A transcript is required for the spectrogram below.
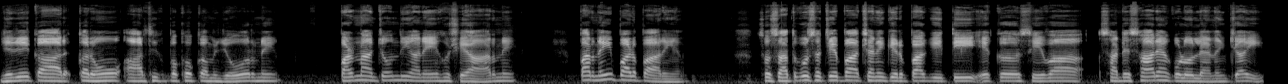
ਜਿਹੜੇ ਘਰ, ਘਰੋਂ ਆਰਥਿਕ ਪੱਖੋਂ ਕਮਜ਼ੋਰ ਨੇ, ਪੜ੍ਹਨਾ ਚਾਹੁੰਦੀਆਂ ਨੇ, ਹੁਸ਼ਿਆਰ ਨੇ, ਪਰ ਨਹੀਂ ਪੜ੍ਹ ਪਾ ਰਹੀਆਂ। ਸੋ ਸਤਿਗੁਰ ਸੱਚੇ ਪਾਤਸ਼ਾਹ ਨੇ ਕਿਰਪਾ ਕੀਤੀ, ਇੱਕ ਸੇਵਾ ਸਾਡੇ ਸਾਰਿਆਂ ਕੋਲੋਂ ਲੈਣੀ ਚਾਹੀ।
